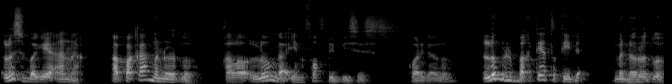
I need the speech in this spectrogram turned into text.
lu sebagai anak apakah menurut lu kalau lu nggak involve di bisnis keluarga lu lu berbakti atau tidak menurut lu?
